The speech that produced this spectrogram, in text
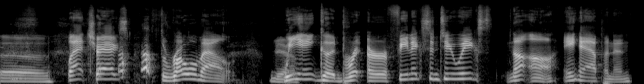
Uh, Flat tracks, throw them out. yeah. We ain't good. Br- or Phoenix in two weeks? Nuh-uh, ain't happening.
